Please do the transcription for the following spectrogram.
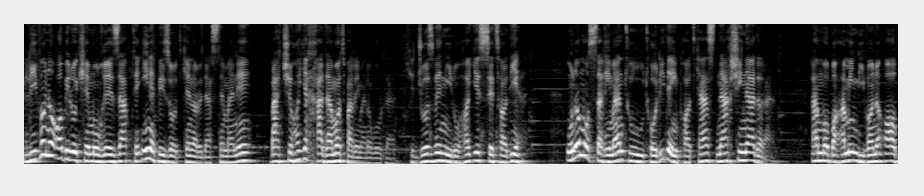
لیوان آبی رو که موقع ضبط این اپیزود کنار دست منه بچه های خدمات برای من آوردن که جزو نیروهای ستادی هن. اونا مستقیما تو تولید این پادکست نقشی ندارن. اما با همین لیوان آب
